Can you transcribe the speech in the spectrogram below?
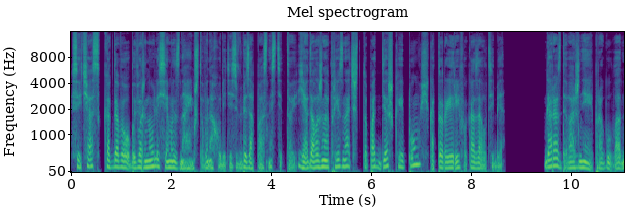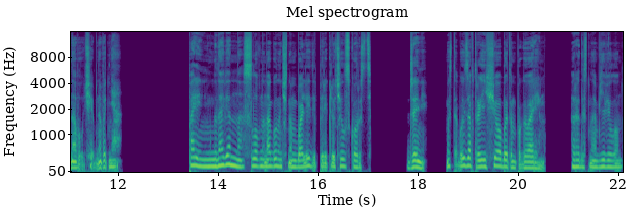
Сейчас, когда вы оба вернулись, и мы знаем, что вы находитесь в безопасности, то я должна признать, что поддержка и помощь, которые Риф оказал тебе, гораздо важнее прогула одного учебного дня. Парень мгновенно, словно на гоночном болиде, переключил скорость. «Дженни, мы с тобой завтра еще об этом поговорим», — радостно объявил он.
